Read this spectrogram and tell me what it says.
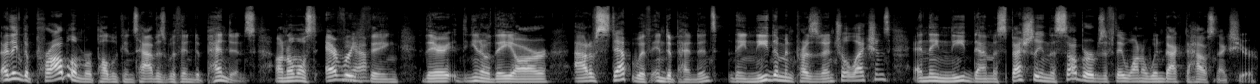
I think the problem Republicans have is with independents. On almost everything, yeah. they're, you know, they are out of step with independents. They need them in presidential elections and they need them especially in the suburbs if they want to win back the House next year.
